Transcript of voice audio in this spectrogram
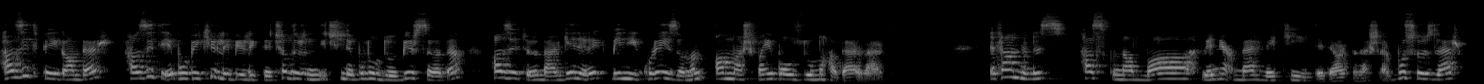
Hazreti Peygamber, Hazreti Ebu Bekir'le birlikte çadırının içinde bulunduğu bir sırada Hazreti Ömer gelerek Beni Kureyza'nın anlaşmayı bozduğunu haber verdi. Efendimiz hasbunallah ve ni'mel vekil dedi arkadaşlar. Bu sözler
